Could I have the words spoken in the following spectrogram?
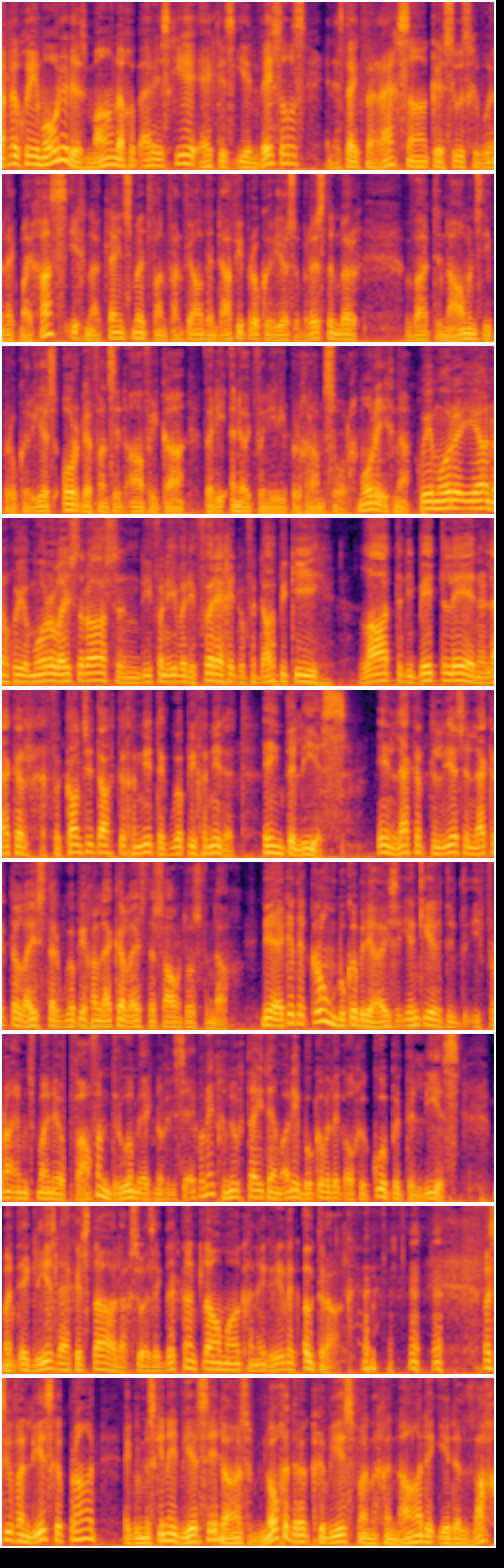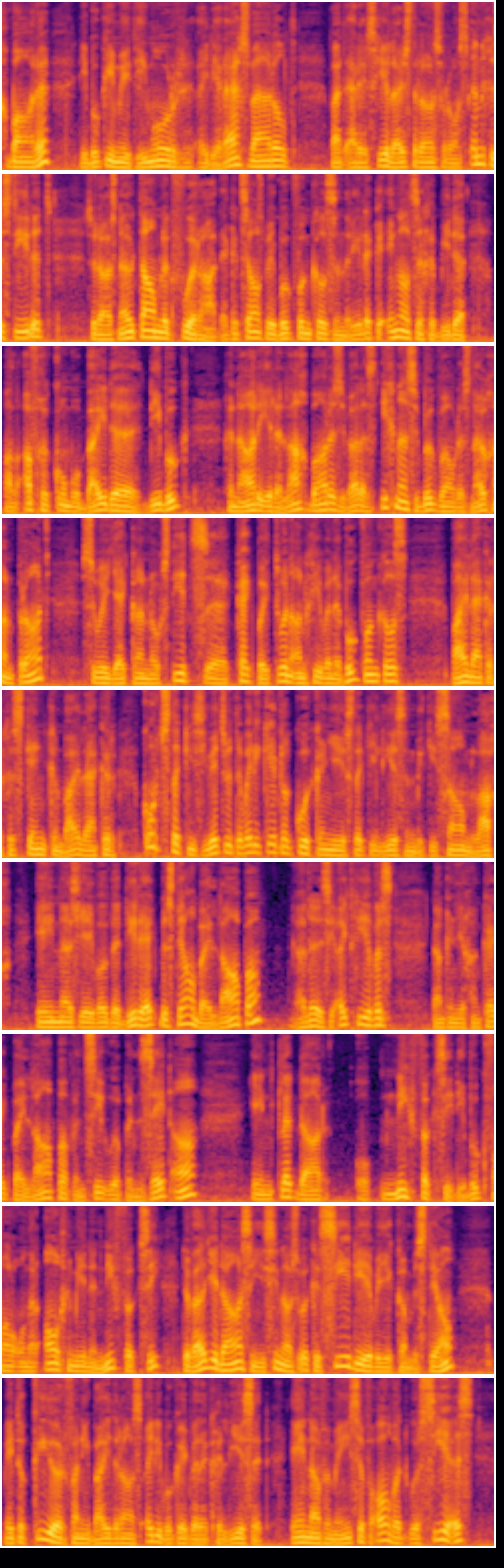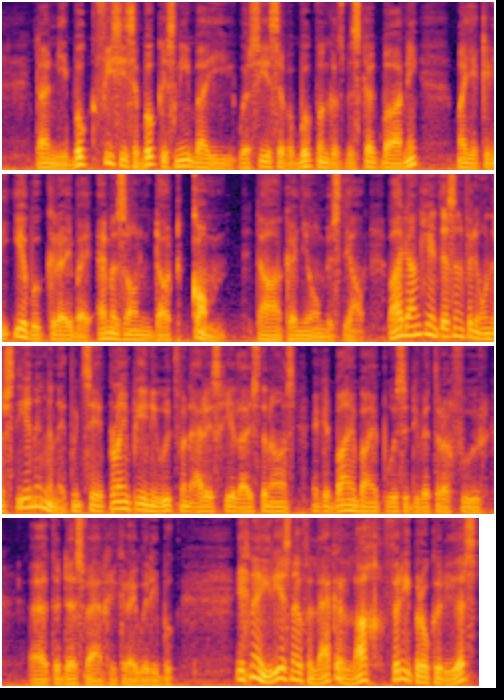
Hartlik goeiemôre, dis Maandag op RSG. Ek is Ian Wessels en dit is tyd vir regsaake soos gewoonlik my gas Ignas Kleinsmid van van Veld en Duffy Prokureurs op Rustenburg wat namens die Prokureursorde van Suid-Afrika vir die inhoud van hierdie program sorg. Môre Ignas. Goeiemôre Ian en goeiemôre luisteraars en die van u wat die voorreg het om vandag bietjie laat in die bed te lê en 'n lekker vakansiedag te geniet. Ek hoop jy geniet dit. En te lees. En lekker te lees en lekker te luister. Ek hoop jy gaan lekker luister saam met ons vandag. Nee, ek het 'n klomp boeke by die huis. Een keer het ek vra iemand vir my nou, "Waarvan droom ek nog?" Ek sê, "Ek wil net genoeg tyd hê om al die boeke wat ek al gekoop het te lees, want ek lees lekker stadig, so as ek dit kan klaarmaak, gaan ek redelik oud raak." Maar so van lees gepraat, ek wil miskien net weer sê, daar is nog 'n druk gewees van Genade Edelagbare, die boekie met humor uit die regswêreld wat RSG luisteraars vir ons ingestuur het. So daar's nou taamlik voorraad. Ek het selfs by boekwinkels in redelike Engelse gebiede al afgekom op beide die boek genade julle lagbare sowel as Ignas se boek waaroor ons nou gaan praat, so jy kan nog steeds uh, kyk by toonaangewende boekwinkels, baie lekker geskenk en baie lekker kort stukkies, jy weet so terwyl die ketel kook kan jy 'n stukkie lees en bietjie saam lag en as jy wil dit direk bestel by Lapa, hulle is die uitgewers, dan kan jy gaan kyk by lapa.co.za en klik daar op nie fiksie. Die boek val onder algemene nie fiksie. Terwyl jy daar is, jy sien daar's ook 'n CD wat jy kan bestel met 'n keur van die bydraes uit die boek uit wat ek gelees het. En dan vir mense veral wat oor see is, dan die boek fisiese boek is nie by oorseese boekwinkels beskikbaar nie, maar jy kan die e-boek kry by amazon.com. Daar kan jy hom bestel. Baie dankie intussen vir die ondersteuning en ek moet sê pluimpie in die hoed van RSG luisteraars. Ek het baie baie positiewe terugvoer uh, tot dusver gekry oor die boek. Ek nou hierdie is nou vir lekker lag vir die prokureurs,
